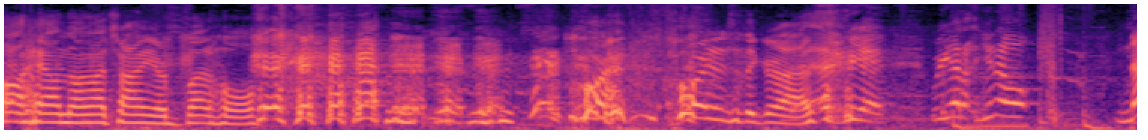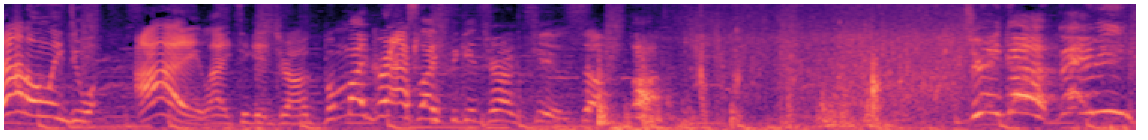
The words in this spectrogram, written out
Oh hell no, I'm not trying your butthole. pour, it, pour it into the grass. okay, we gotta, you know, not only do I like to get drunk, but my grass likes to get drunk too. So, uh, drink up, baby.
